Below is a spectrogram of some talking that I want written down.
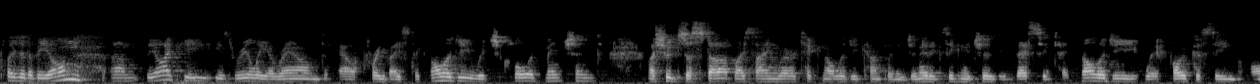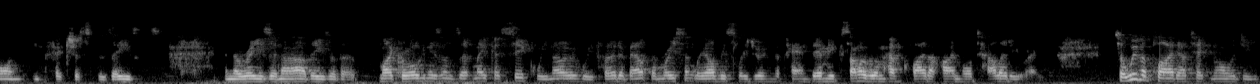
pleasure to be on. Um, the IP is really around our three-base technology, which Claude mentioned. I should just start by saying we're a technology company. Genetic Signatures invests in technology. We're focusing on infectious diseases. And the reason are these are the microorganisms that make us sick. We know we've heard about them recently, obviously, during the pandemic. Some of them have quite a high mortality rate. So we've applied our technology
